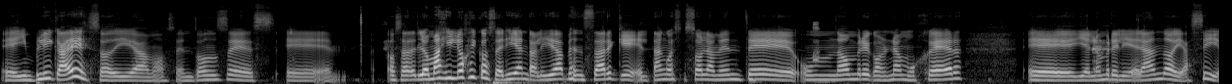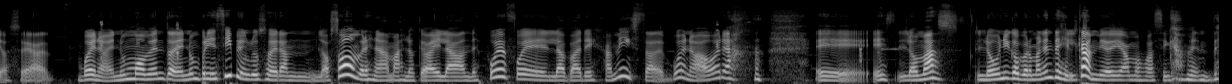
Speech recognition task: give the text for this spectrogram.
eh, implica eso, digamos. Entonces, eh, o sea, lo más ilógico sería en realidad pensar que el tango es solamente un hombre con una mujer eh, y el hombre liderando y así, o sea, bueno, en un momento, en un principio incluso eran los hombres nada más los que bailaban, después fue la pareja mixta, bueno, ahora eh, es lo más, lo único permanente es el cambio, digamos, básicamente.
